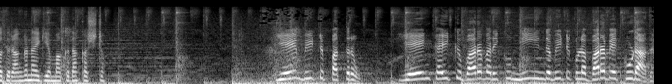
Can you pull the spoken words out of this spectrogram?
அது ரங்கநாயகி அம்மாக்கு தான் கஷ்டம். என் வீட்டு பத்திரம் என் கைக்கு வர வரைக்கும் நீ இந்த வீட்டுக்குள்ள வரவே கூடாது?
